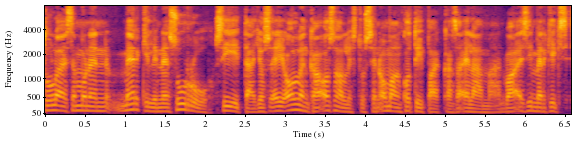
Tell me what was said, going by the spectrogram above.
tulee semmoinen merkillinen suru siitä, jos ei ollenkaan osallistu sen oman kotipaikkansa elämään, vaan esimerkiksi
